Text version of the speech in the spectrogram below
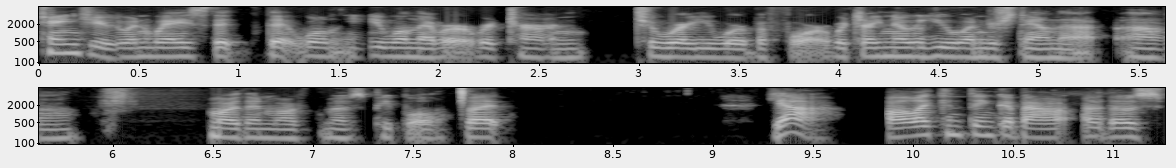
change you in ways that that will you will never return to where you were before which i know you understand that um, more than more, most people but yeah all i can think about are those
